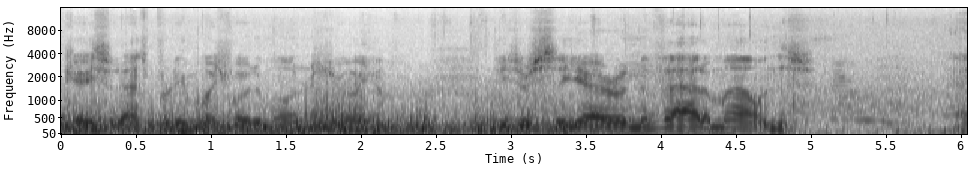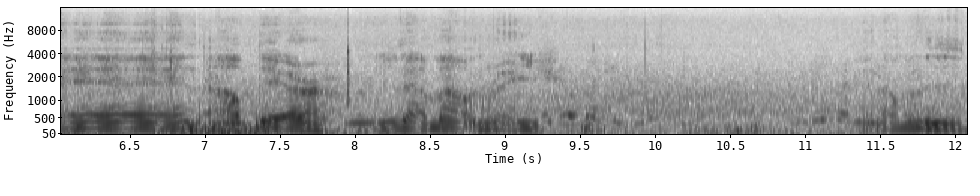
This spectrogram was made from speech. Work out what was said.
Okay, so that's pretty much what I wanted to show you. These are Sierra Nevada mountains. And out there is that mountain range. And I'm going to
